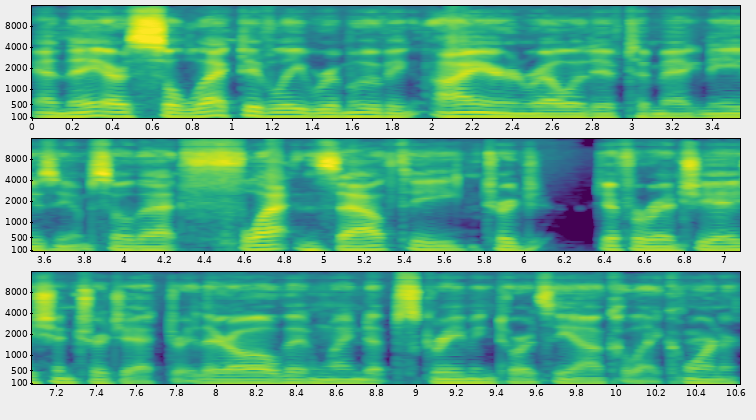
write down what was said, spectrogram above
and they are selectively removing iron relative to magnesium. So that flattens out the differentiation trajectory. They all then wind up screaming towards the alkali corner.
